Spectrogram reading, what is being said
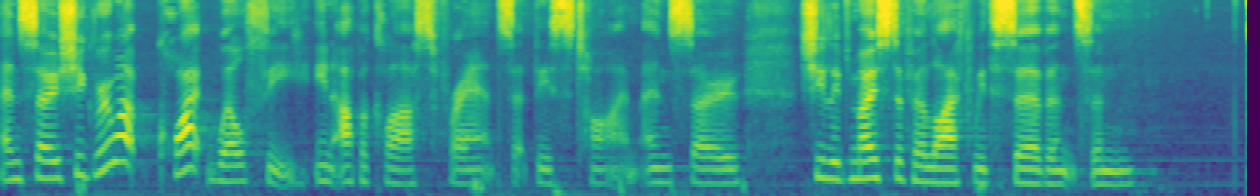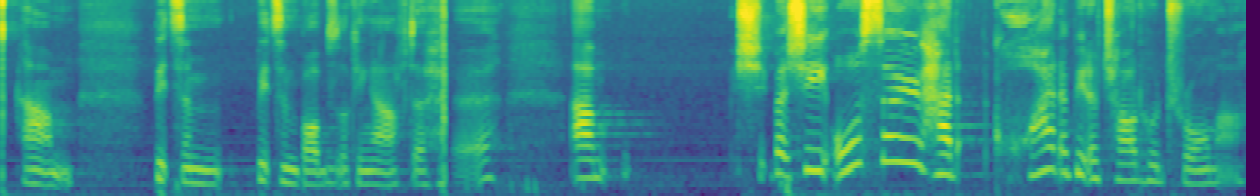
And so she grew up quite wealthy in upper class France at this time. And so she lived most of her life with servants and um, bits, and, bits and bobs looking after her. Um, she, but she also had quite a bit of childhood trauma.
